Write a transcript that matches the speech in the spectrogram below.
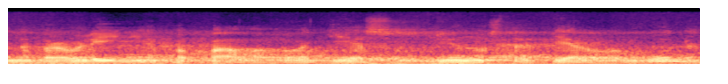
направление попало в Одессу 91 -го года.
